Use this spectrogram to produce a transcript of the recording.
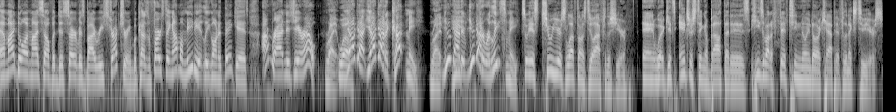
am I doing myself a disservice by restructuring? Because the first thing I'm immediately going to think is I'm riding this year out. Right. Well, y'all got y'all got to cut me. Right. You got to you got to release me. So he has two years left on his deal after this year. And what gets interesting about that is he's about a $15 million cap hit for the next two years.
